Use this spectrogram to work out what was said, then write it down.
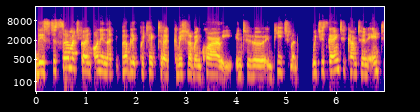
there's just so much going on in that public protector commission of inquiry into her impeachment which is going to come to an end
